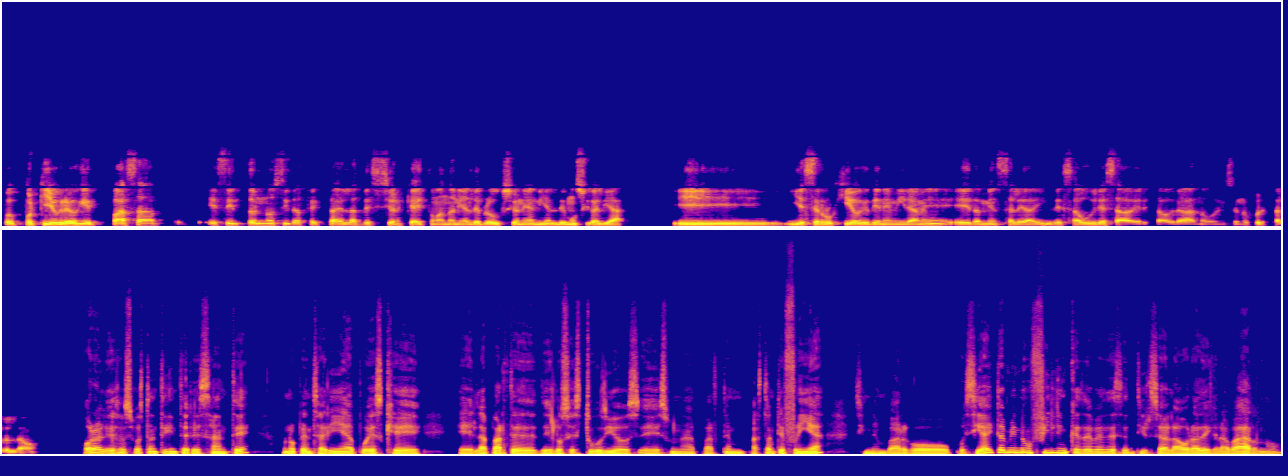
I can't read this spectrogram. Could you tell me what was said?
Porque yo creo que pasa, ese entorno sí te afecta en las decisiones que hay tomando a nivel de producción y a nivel de musicalidad. Y, ese rugido que tiene Mírame eh, también sale de ahí, de esa dureza de haber estado grabando con un incendio forestal al lado. Órale, eso es bastante interesante. Uno pensaría pues que eh, la parte de los estudios es una parte bastante fría, sin embargo, pues sí hay también un feeling que debe de sentirse a la hora de grabar, ¿no?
